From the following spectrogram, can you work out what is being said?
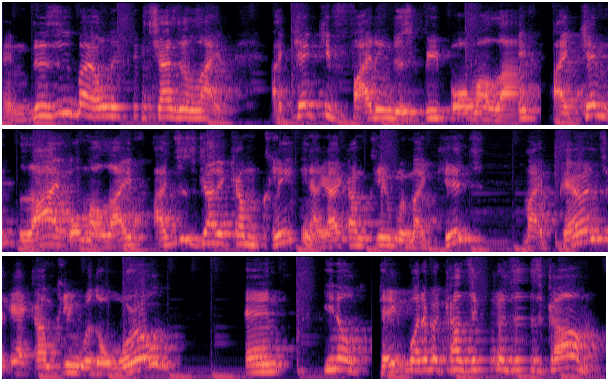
And this is my only chance in life. I can't keep fighting these people all my life. I can't lie all my life. I just got to come clean. I got to come clean with my kids, my parents. I got to come clean with the world and, you know, take whatever consequences come.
